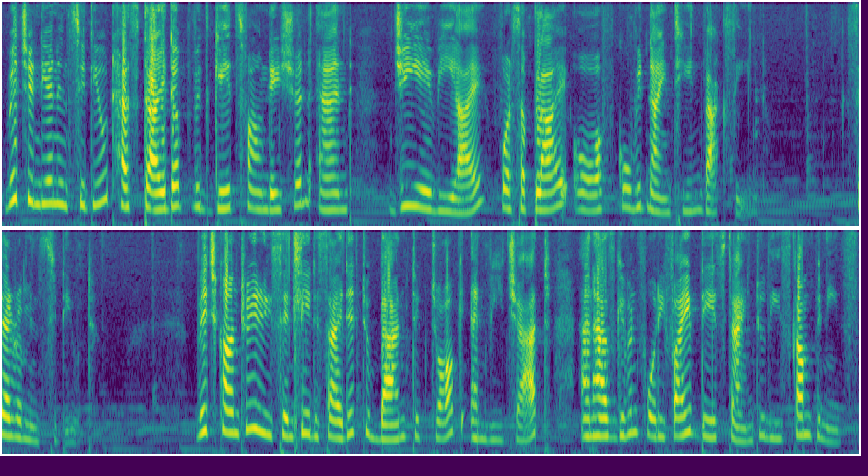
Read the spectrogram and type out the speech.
Which Indian institute has tied up with Gates Foundation and GAVI for supply of COVID-19 vaccine? Serum Institute. Which country recently decided to ban TikTok and WeChat and has given 45 days time to these companies?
